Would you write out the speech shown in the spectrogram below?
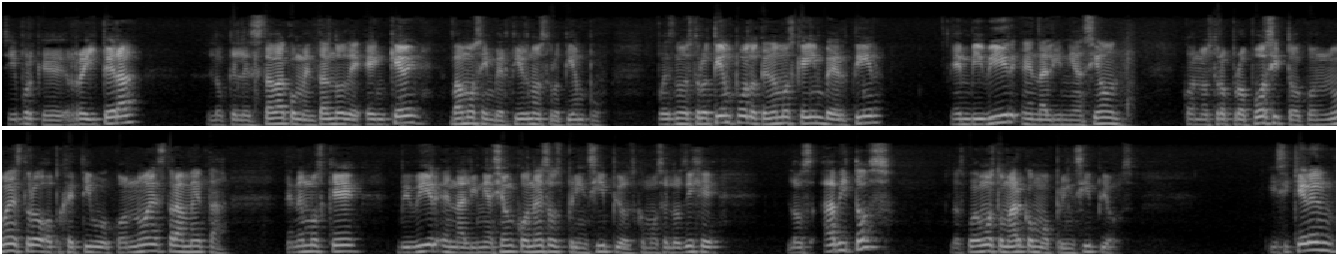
¿Sí? Porque reitera lo que les estaba comentando de en qué vamos a invertir nuestro tiempo. Pues nuestro tiempo lo tenemos que invertir en vivir en alineación con nuestro propósito, con nuestro objetivo, con nuestra meta. Tenemos que vivir en alineación con esos principios. Como se los dije, los hábitos los podemos tomar como principios. Y si quieren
